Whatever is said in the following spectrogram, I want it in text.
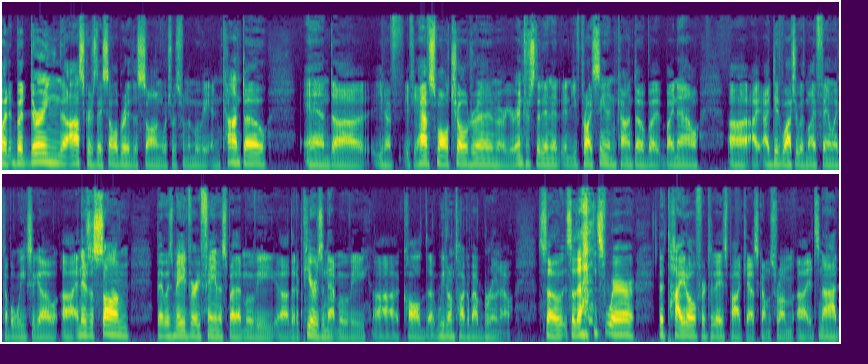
but but during the Oscars, they celebrated the song, which was from the movie Encanto. And uh, you know, if, if, you have small children or you're interested in it, and you've probably seen Encanto, but by now, uh, I, I, did watch it with my family a couple weeks ago. Uh, and there's a song that was made very famous by that movie uh, that appears in that movie uh, called uh, "We Don't Talk About Bruno." So so that's where the title for today's podcast comes from. it's not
